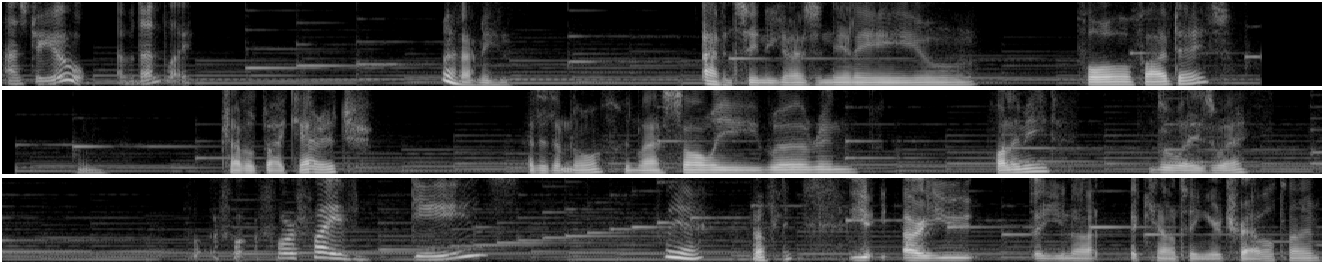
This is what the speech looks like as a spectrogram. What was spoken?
As do you, evidently. Well, I mean, I haven't seen you guys in nearly uh, four or five days. Travelled by carriage. Headed up north. We last saw we were in Hollymead. A little ways away. For, for, for five days? Oh, yeah, roughly. You, are you are you not accounting your travel time?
